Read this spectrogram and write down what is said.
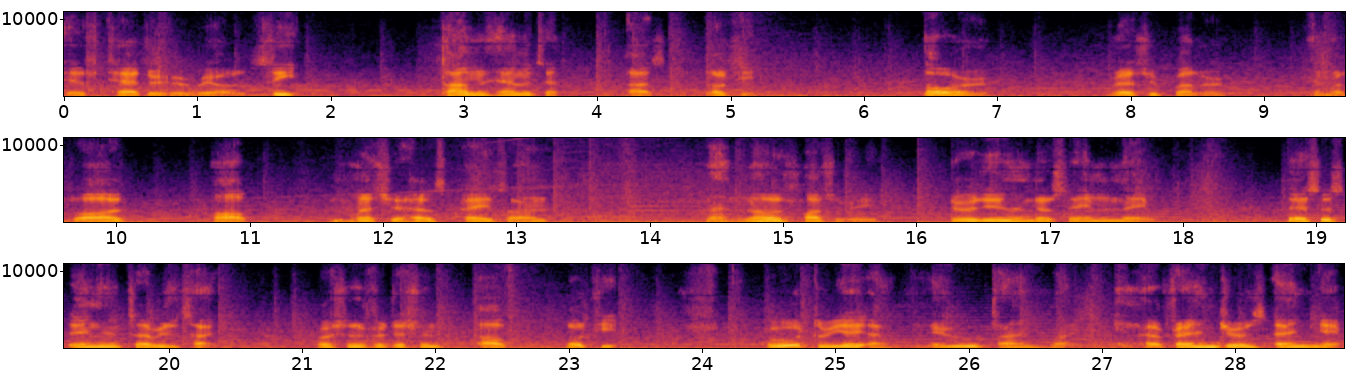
is character who will see. Tom Hamilton as Loki. Thor, Richard Brother, and Method of Mr. has based on and knows possibly during in the same name. This is Indian every time. Russian tradition of Loki, who create a new timeline in Avengers Endgame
